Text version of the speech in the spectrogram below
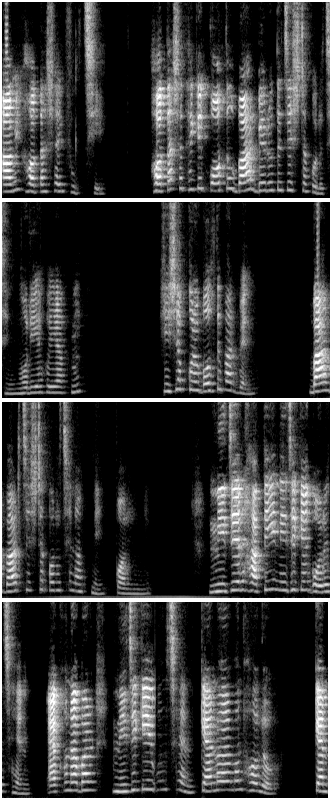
আমি হতাশায় ভুগছি। হতাশা থেকে কতবার বেরোতে চেষ্টা করেছেন মরিয়া হয়ে আপনি? হিসাব করে বলতে পারবেন? বারবার চেষ্টা করেছেন আপনি, করেননি। নিজের হাতেই নিজেকে গড়েছেন, এখন আবার নিজেকেই বলছেন, কেন এমন হলো? কেন?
